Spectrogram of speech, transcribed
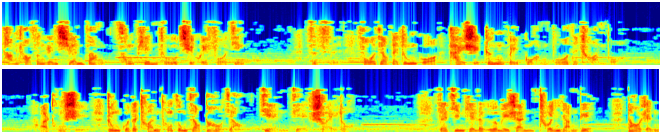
唐朝僧人玄奘从天竺取回佛经，自此佛教在中国开始更为广博的传播。而同时，中国的传统宗教道教渐渐衰落。在今天的峨眉山纯阳殿，道人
